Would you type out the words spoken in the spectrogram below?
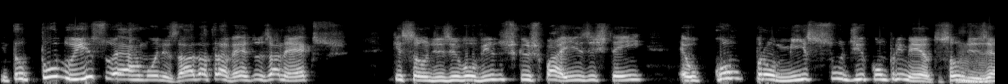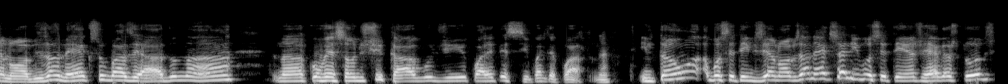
Então, tudo isso é harmonizado através dos anexos que são desenvolvidos que os países têm é o compromisso de cumprimento. São uhum. 19 anexos baseados na, na Convenção de Chicago de 45, 44, né? Então, você tem 19 anexos, ali você tem as regras todas.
